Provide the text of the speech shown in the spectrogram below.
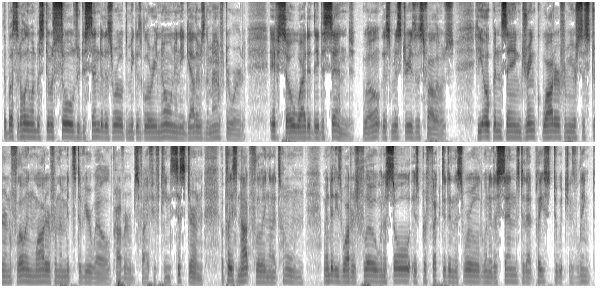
the Blessed Holy One bestows souls who descend to this world to make his glory known, and he gathers them afterward. If so, why did they descend? Well, this mystery is as follows. He opened, saying, Drink water from your cistern, flowing water from the midst of your well. Proverbs 5.15 Cistern, a place not flowing on its own. When do these waters flow? When a soul is perfected in this world, when it ascends to that place to which is linked,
